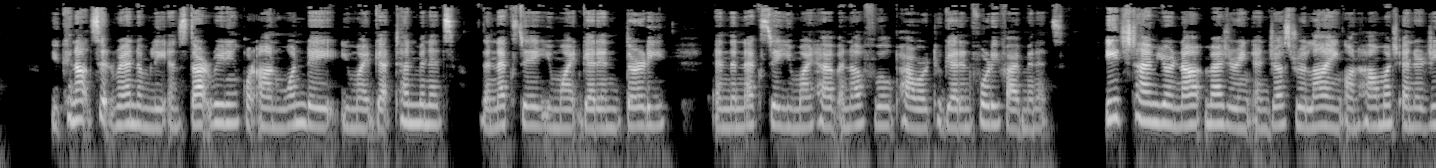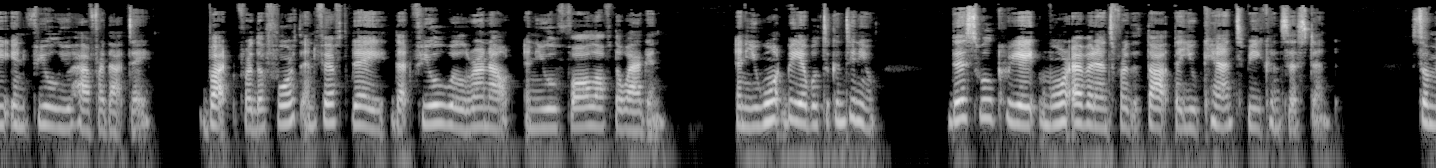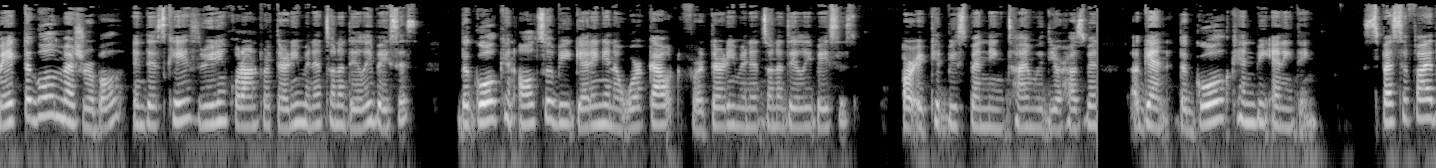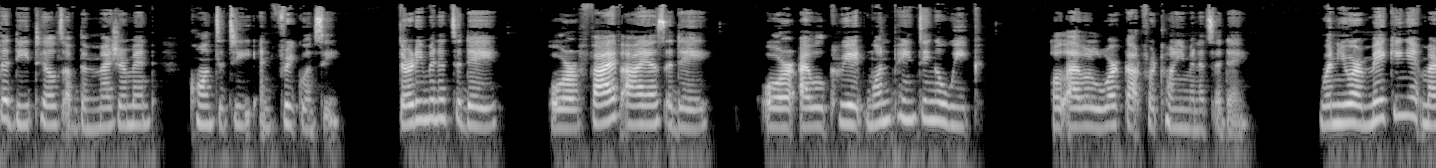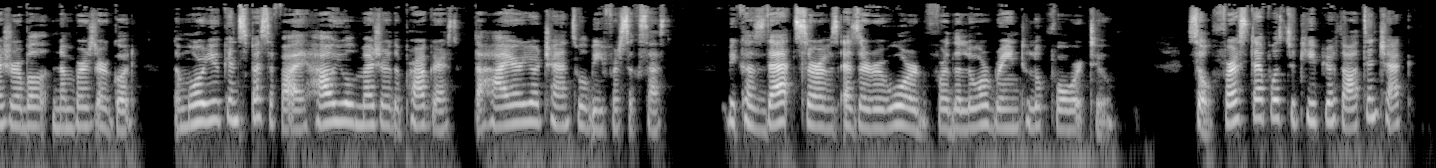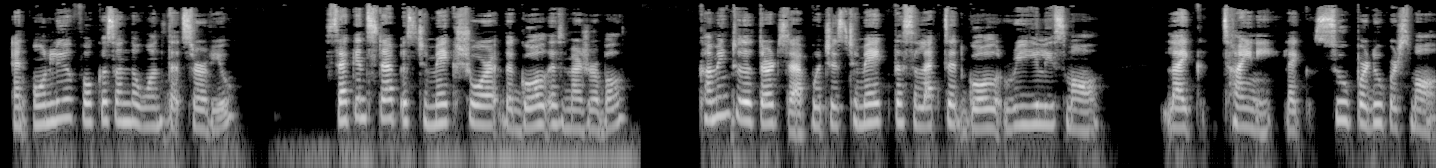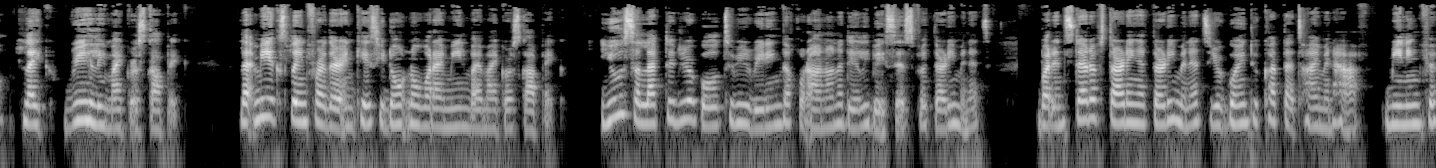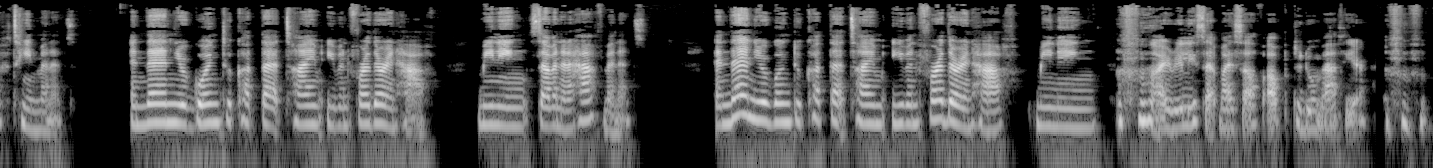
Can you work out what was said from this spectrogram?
You cannot sit randomly and start reading Quran one day you might get 10 minutes, the next day you might get in 30, and the next day you might have enough willpower to get in 45 minutes. Each time you're not measuring and just relying on how much energy and fuel you have for that day. But for the fourth and fifth day, that fuel will run out and you'll fall off the wagon. And you won't be able to continue. This will create more evidence for the thought that you can't be consistent. So make the goal measurable, in this case, reading Quran for 30 minutes on a daily basis. The goal can also be getting in a workout for 30 minutes on a daily basis, or it could be spending time with your husband Again, the goal can be anything. Specify the details of the measurement, quantity, and frequency. 30 minutes a day, or 5 ayahs a day, or I will create one painting a week, or I will work out for 20 minutes a day. When you are making it measurable, numbers are good. The more you can specify how you'll measure the progress, the higher your chance will be for success, because that serves as a reward for the lower brain to look forward to. So, first step was to keep your thoughts in check and only focus on the ones that serve you. Second step is to make sure the goal is measurable. Coming to the third step, which is to make the selected goal really small, like tiny, like super duper small, like really microscopic. Let me explain further in case you don't know what I mean by microscopic. You selected your goal to be reading the Quran on a daily basis for 30 minutes but instead of starting at 30 minutes, you're going to cut that time in half, meaning 15 minutes. And then you're going to cut that time even further in half, meaning seven and a half minutes. And then you're going to cut that time even further in half, meaning I really set myself up to do math here.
